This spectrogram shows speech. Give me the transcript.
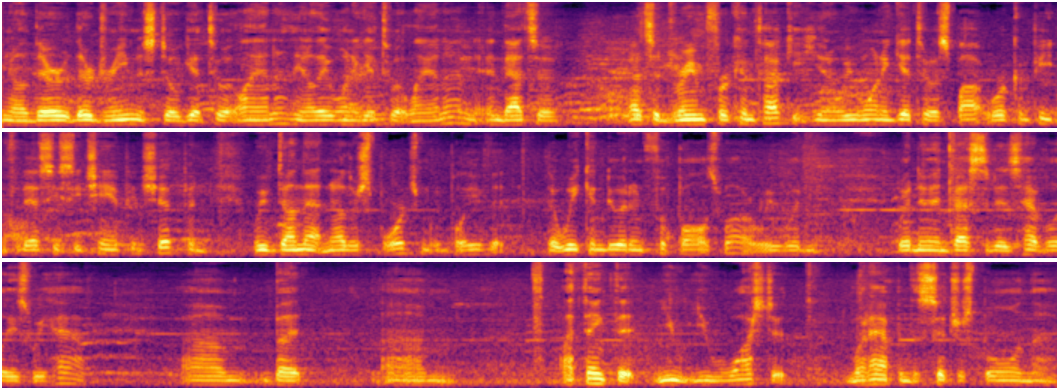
you know, their their dream is still get to Atlanta. You know, they want to get to Atlanta, and, and that's a that's a dream for Kentucky. You know, we want to get to a spot we're competing for the SEC championship, and we've done that in other sports, and we believe that, that we can do it in football as well. Or we wouldn't wouldn't have invested as heavily as we have. Um, but um, I think that you, you watched it, what happened to Citrus Bowl and the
